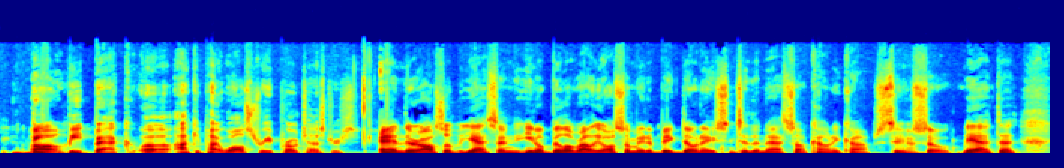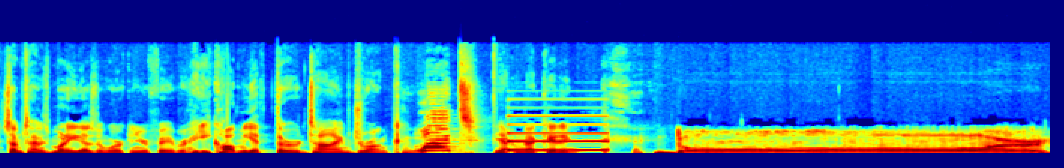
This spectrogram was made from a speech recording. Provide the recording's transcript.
beat, Oh. beat back uh, Occupy Wall Street protesters. and they're also yes, and you know, Bill O'Reilly also made a big donation to the Nassau County cops too. So yeah, that, sometimes money doesn't work in your favor. He called me a third time drunk. What? Yeah, I'm not kidding. Dore.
